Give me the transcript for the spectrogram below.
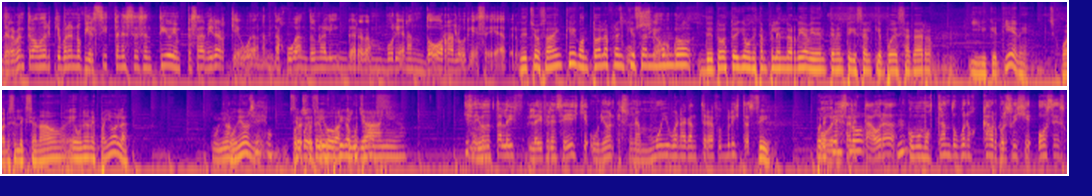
De repente vamos a tener que ponernos pielcista en ese sentido y empezar a mirar qué weón anda jugando en una lingara tamboriana Andorra, lo que sea. Pero De hecho, ¿saben qué? Con toda la franqueza del mundo, de todos estos equipos que están peleando arriba, evidentemente que sea el que puede sacar y que tiene jugadores seleccionados es Unión Española. Unión. Unión. Sí. Se, Por puede, eso te se digo, justifica Bastián mucho más. Y ahí donde está la, dif- la diferencia ahí es que Unión es una muy buena cantera de futbolistas. Sí. Por ejemplo, está ahora ¿Mm? como mostrando buenos cabros, por eso dije, Ose es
